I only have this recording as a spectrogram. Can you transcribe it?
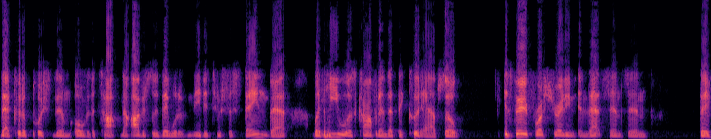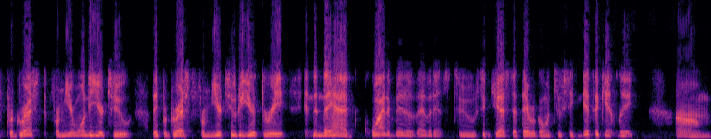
that could have pushed them over the top. Now, obviously, they would have needed to sustain that, but he was confident that they could have. So it's very frustrating in that sense. And They've progressed from year one to year two. They progressed from year two to year three, and then they had quite a bit of evidence to suggest that they were going to significantly um,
